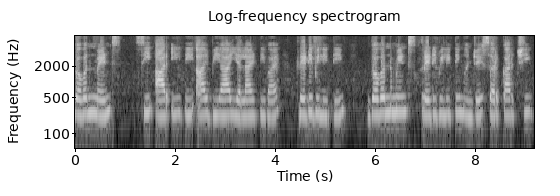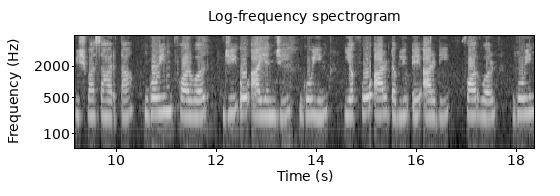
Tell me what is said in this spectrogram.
government's C R E D I B I L I T Y credibility government's credibility म्हणजे सरकारची विश्वासार्हता going forward G O I N G going F O R W A R D forward going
